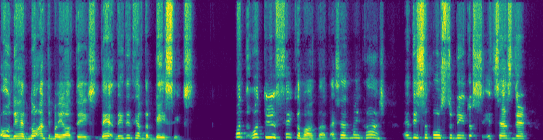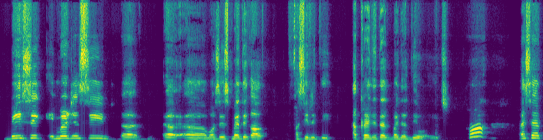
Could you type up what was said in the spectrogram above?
oh, they had no antibiotics. They, they didn't have the basics. What what do you think about that? I said, my gosh. And it's supposed to be, it, was, it says there, basic emergency, uh, uh, uh, was this medical facility accredited by the DOH. Huh? I said,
